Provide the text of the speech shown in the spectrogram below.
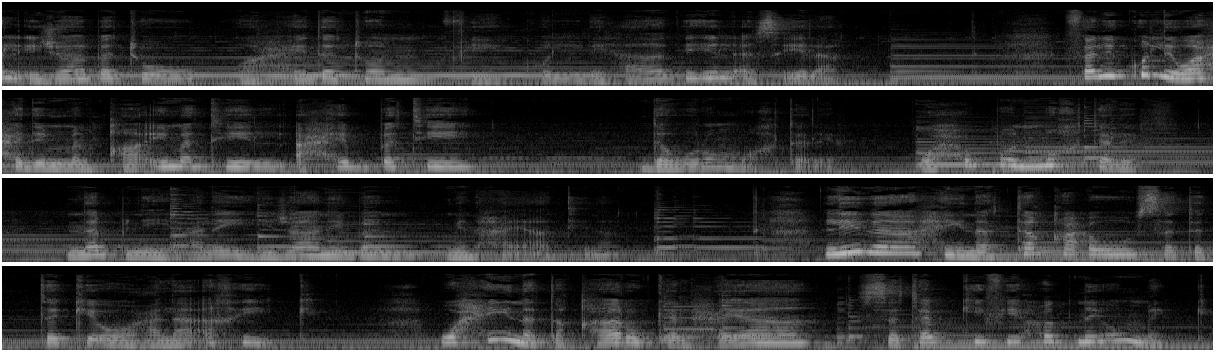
الإجابة واحدة في كل هذه الأسئلة. فلكل واحد من قائمة الأحبة دور مختلف وحب مختلف. نبني عليه جانبا من حياتنا. لذا حين تقع ستتكئ على أخيك وحين تقهرك الحياة ستبكي في حضن أمك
